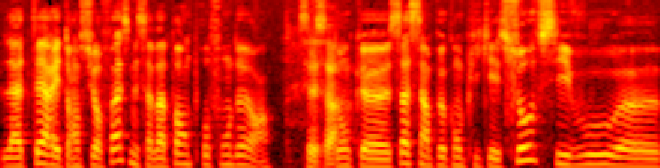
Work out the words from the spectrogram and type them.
la, terre est en surface, mais ça va pas en profondeur. Hein. C'est ça. Donc euh, ça, c'est un peu compliqué. Sauf si vous, euh,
